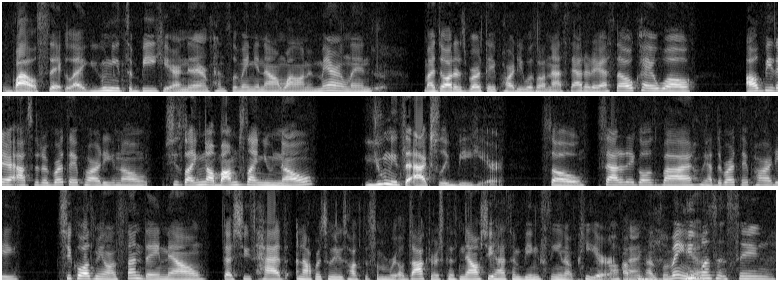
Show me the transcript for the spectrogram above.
wild sick. Like you need to be here. And they're in Pennsylvania now while I'm in Maryland. My daughter's birthday party was on that Saturday. I said, okay, well, I'll be there after the birthday party. You know, she's like, no, but I'm just letting you know, you need to actually be here. So Saturday goes by. We had the birthday party. She calls me on Sunday now that she's had an opportunity to talk to some real doctors because now she has him being seen up here, up in Pennsylvania. He wasn't seeing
